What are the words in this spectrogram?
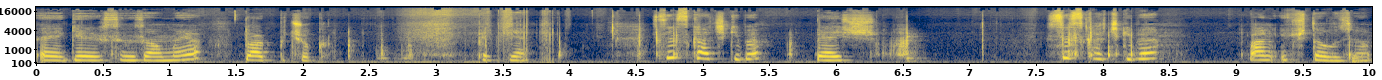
e, gelirsiniz almaya? Dört buçuk. Peki. Siz kaç gibi? Beş. Siz kaç gibi? Ben üçte alacağım.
